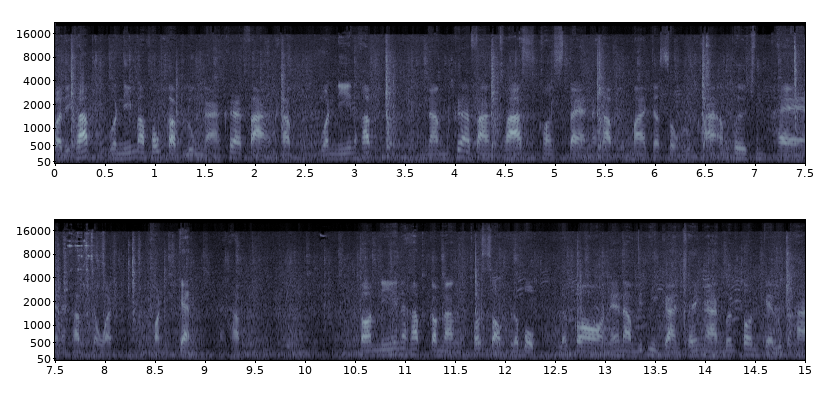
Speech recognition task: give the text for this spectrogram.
วัสดีครับ วันนี้มาพบกับลุงหงาเครือต่างนะครับ วันนี้นะครับนำเครือต่างคลาสคอนสแตนนะครับ มาจัดส่งลูกค้าอำเภอชุมแพนะครับ จังหวัดขอนแก่นนะครับ ตอนนี้นะครับกำลังทดสอบระบบ แล้วก็แนะนำวิธีการใช้งานเบื้องต้นแก่ลูกค้า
